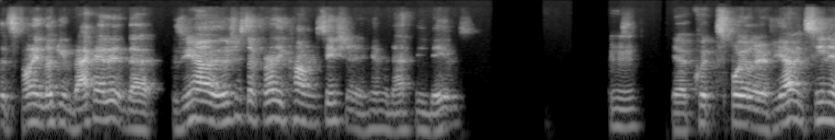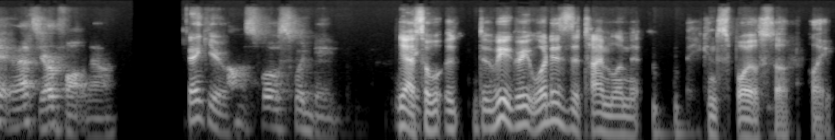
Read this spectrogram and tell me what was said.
it's funny looking back at it that because you know how it was just a friendly conversation in him and Anthony Davis. Mhm. Yeah, quick spoiler: if you haven't seen it, that's your fault now. Thank you. I'm spoil Squid Game. Yeah. Like- So uh, do we agree? What is the time limit that you can spoil stuff? Like,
